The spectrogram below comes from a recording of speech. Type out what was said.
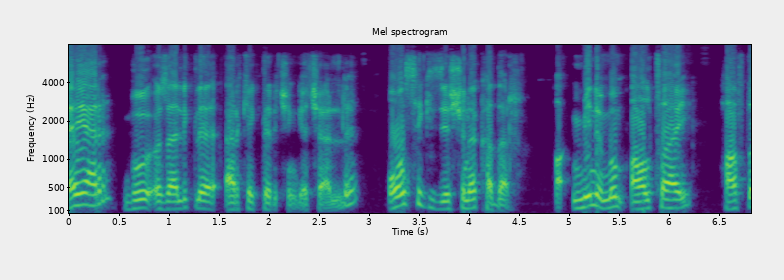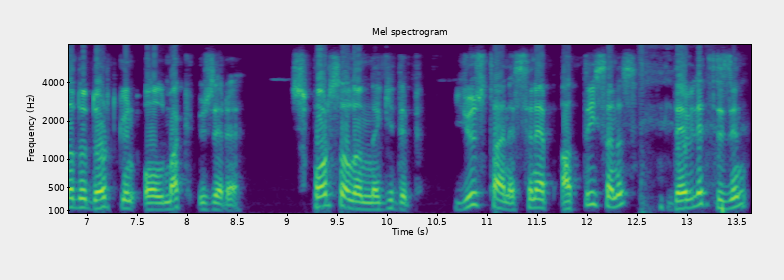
Eğer bu özellikle erkekler için geçerli. 18 yaşına kadar minimum 6 ay haftada 4 gün olmak üzere spor salonuna gidip 100 tane snap attıysanız devlet sizin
